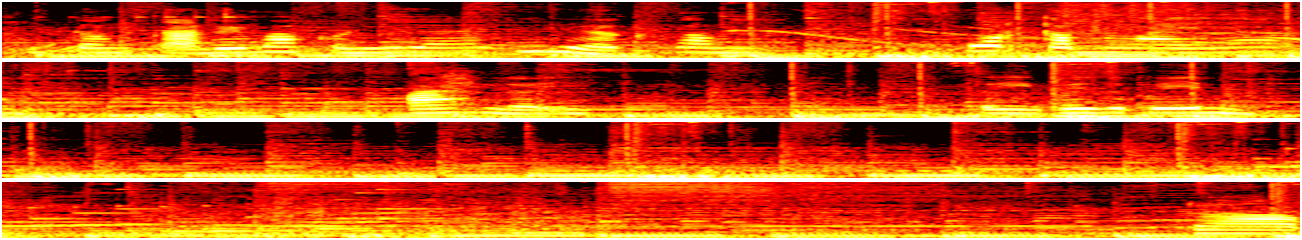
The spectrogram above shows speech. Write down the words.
ที่ต้องการได้มากกว่านี้แล้วที่เหลือก็กำโคตรกำไรอะ ไปเหลืออีกสี่ฟิลิปปินส์รอบ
